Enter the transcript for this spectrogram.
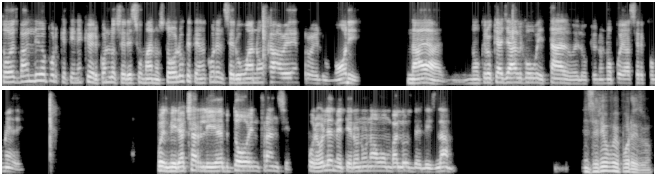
Todo es válido porque tiene que ver con los seres humanos. Todo lo que tenga con el ser humano cabe dentro del humor y nada, no creo que haya algo vetado de lo que uno no puede hacer comedia. Pues mira Charlie Hebdo en Francia. Por eso les metieron una bomba a los del Islam. ¿En serio fue por eso?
